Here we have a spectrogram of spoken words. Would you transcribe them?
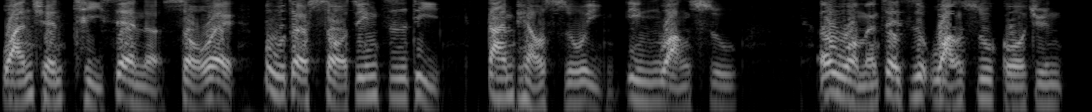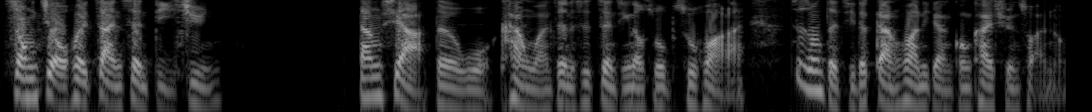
完全体现了所谓部队守金之地，单瓢输赢，赢王输。而我们这支王输国军，终究会战胜敌军。当下的我看完，真的是震惊到说不出话来。这种等级的干话，你敢公开宣传哦？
